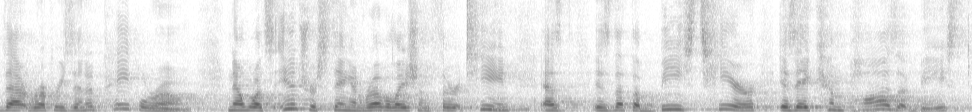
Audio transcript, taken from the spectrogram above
that represented papal Rome. Now, what's interesting in Revelation 13 as, is that the beast here is a composite beast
